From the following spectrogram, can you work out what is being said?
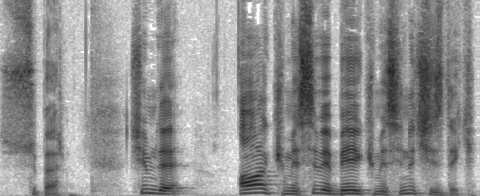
Süper. Şimdi A kümesi ve B kümesini çizdik.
